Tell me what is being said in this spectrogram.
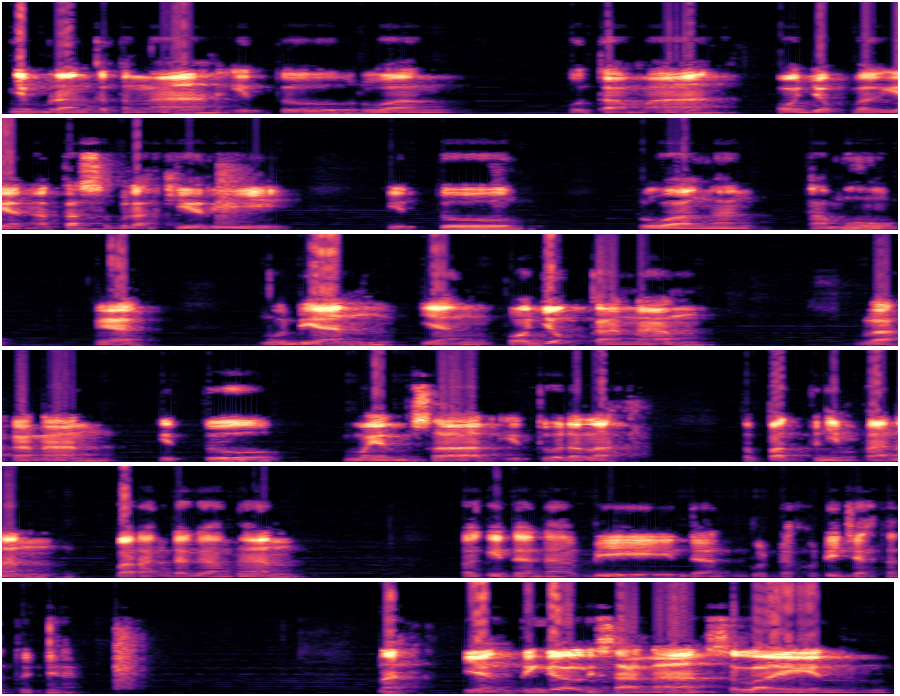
nyebrang ke tengah itu ruang utama, pojok bagian atas sebelah kiri itu ruangan tamu, ya. Kemudian yang pojok kanan sebelah kanan itu lumayan besar, itu adalah tempat penyimpanan barang dagangan bagi dan Nabi dan Bunda Khadijah tentunya. Nah, yang tinggal di sana selain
